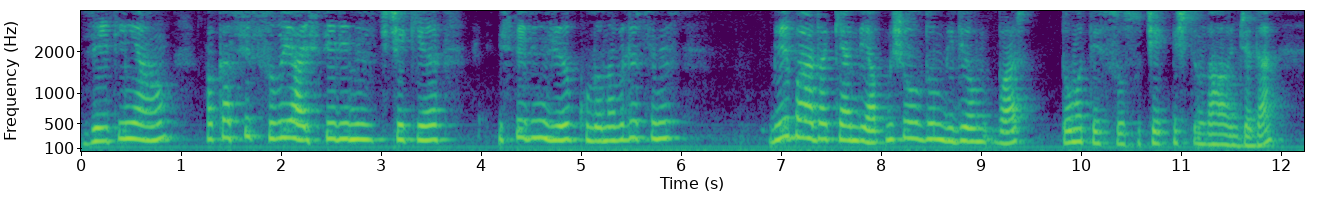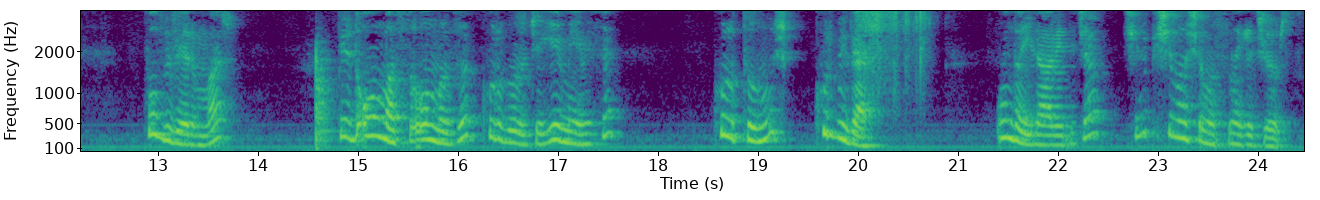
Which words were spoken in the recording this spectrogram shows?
zeytinyağım. Fakat siz sıvı yağ istediğiniz çiçek yağı, istediğiniz yağı kullanabilirsiniz. Bir bardak kendi yapmış olduğum videom var. Domates sosu çekmiştim daha önceden. Pul biberim var. Bir de olmazsa olmazı kuru börülce yemeğimizi kurutulmuş kuru biber. Onu da ilave edeceğim. Şimdi pişim aşamasına geçiyoruz.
